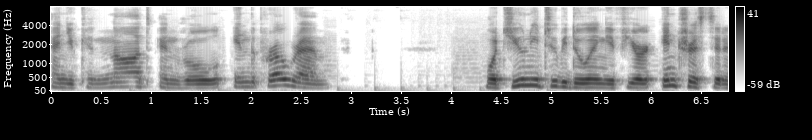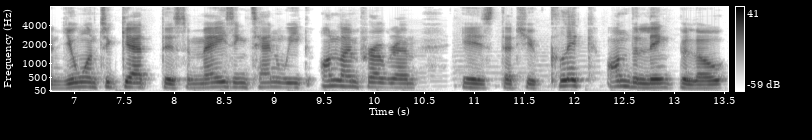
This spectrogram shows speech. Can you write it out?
and you cannot enroll in the program. What you need to be doing if you're interested and you want to get this amazing 10 week online program is that you click on the link below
